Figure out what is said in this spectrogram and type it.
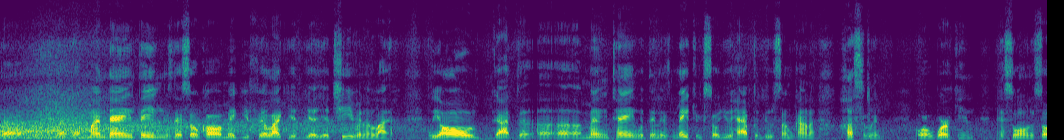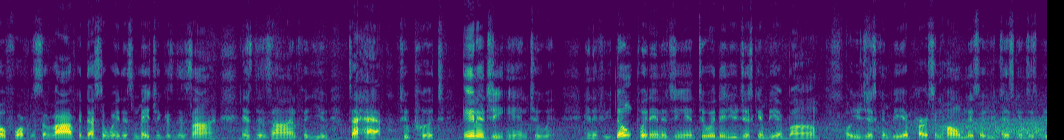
the the, the mundane things that so-called make you feel like you're, you're, achieving in life. We all got to uh, uh, uh, maintain within this matrix, so you have to do some kind of hustling or working and so on and so forth to survive because that's the way this matrix is designed. It's designed for you to have to put energy into it. And if you don't put energy into it, then you just can be a bum, or you just can be a person homeless, or you just can just be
